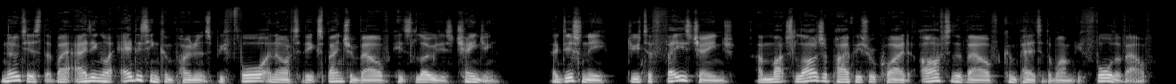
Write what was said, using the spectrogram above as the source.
Notice that by adding or editing components before and after the expansion valve, its load is changing. Additionally, due to phase change, a much larger pipe is required after the valve compared to the one before the valve.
